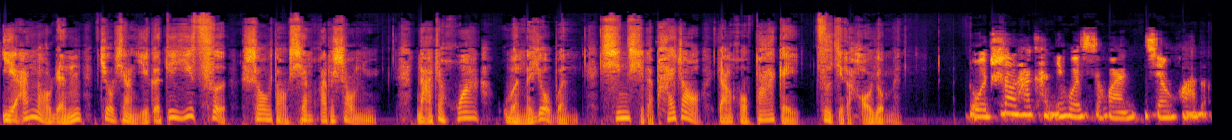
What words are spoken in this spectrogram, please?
野安老人就像一个第一次收到鲜花的少女，拿着花吻了又吻，欣喜的拍照，然后发给自己的好友们。我知道他肯定会喜欢鲜花的，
